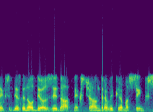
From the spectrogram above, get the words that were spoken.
teiksim, diezgan audios zinātnieks Čandra Vikramasinks,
